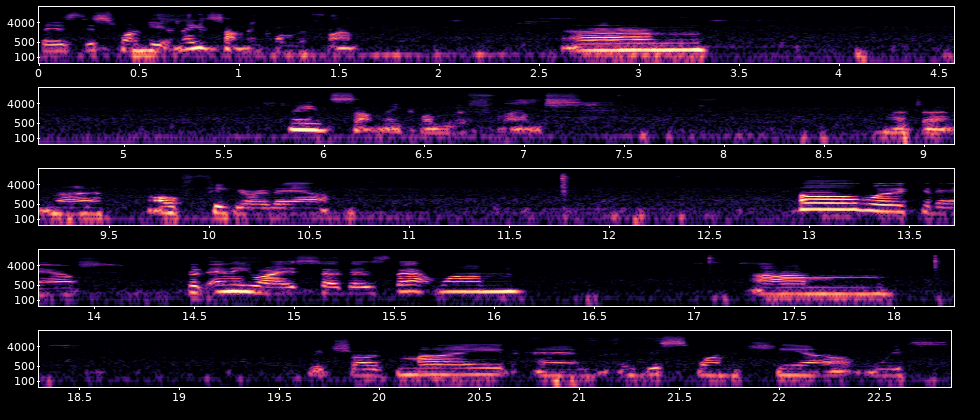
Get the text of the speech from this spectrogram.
There's this one here. It needs something on the front. Um, needs something on the front. I don't know. I'll figure it out. I'll work it out. But anyway, so there's that one, um, which I've made, and this one here with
